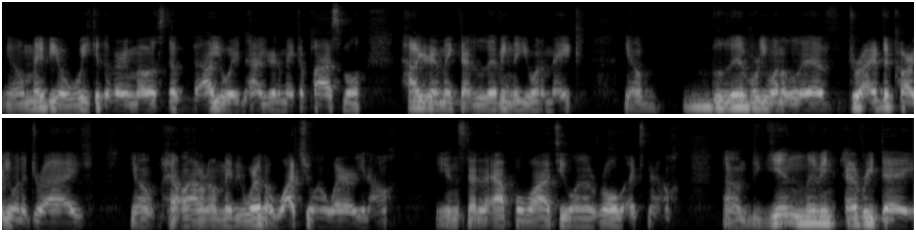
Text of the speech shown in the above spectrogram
you know, maybe a week at the very most, evaluating how you're going to make it possible, how you're going to make that living that you want to make. You know, live where you want to live, drive the car you want to drive, you know, hell, I don't know, maybe wear the watch you want to wear, you know, instead of the Apple Watch, you want a Rolex now. Um, begin living every day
